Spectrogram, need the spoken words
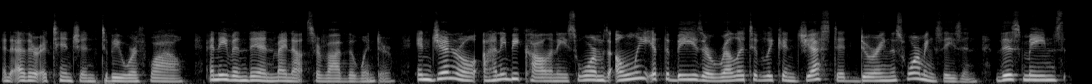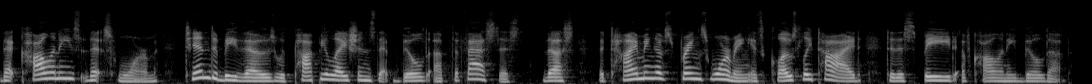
and other attention to be worthwhile, and even then may not survive the winter. In general, a honeybee colony swarms only if the bees are relatively congested during the swarming season. This means that colonies that swarm tend to be those with populations that build up the fastest. Thus, the timing of spring's warming is closely tied to the speed of colony buildup.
